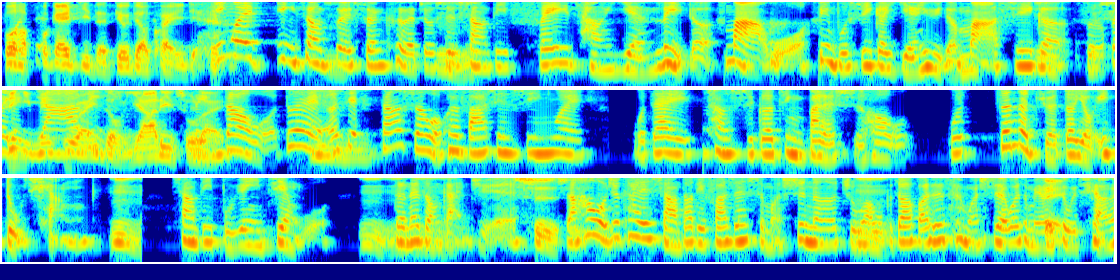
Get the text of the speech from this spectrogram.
我不该记得，丢掉快一点。因为印象最深刻的就是上帝非常严厉的骂我，并不是一个言语的骂，是一个责备的压力，一种压力出来临到我。对，而且当时我会发现，是因为我在唱诗歌敬拜的时候，我真的觉得有一堵墙，嗯，上帝不愿意见我。嗯的那种感觉是，然后我就开始想到底发生什么事呢？主啊，我不知道发生什么事，为什么有一堵墙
